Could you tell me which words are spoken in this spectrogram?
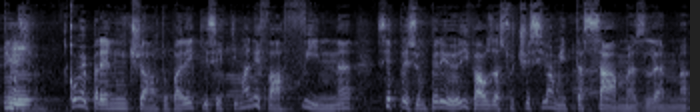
Attenzione. Come preannunciato parecchie settimane fa, Finn si è preso un periodo di pausa successivamente a SummerSlam.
